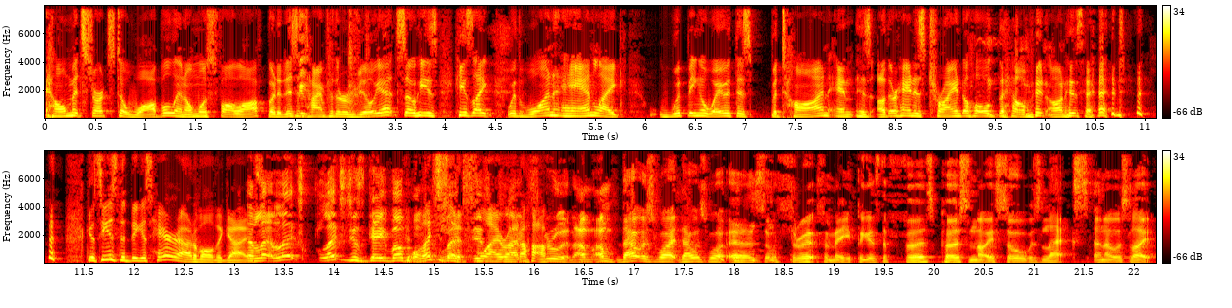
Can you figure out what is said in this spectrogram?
helmet starts to wobble and almost fall off, but it isn't time for the reveal yet. So he's he's like with one hand like whipping away with this baton, and his other hand is trying to hold the helmet on his head because he has the biggest hair out of all the guys. And Lex Lex just gave up on Lex it. just let it fly right like, off. Screw it. I'm, I'm That was what that was what uh, sort of threw it for me because the first person I saw was Lex, and I was like,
